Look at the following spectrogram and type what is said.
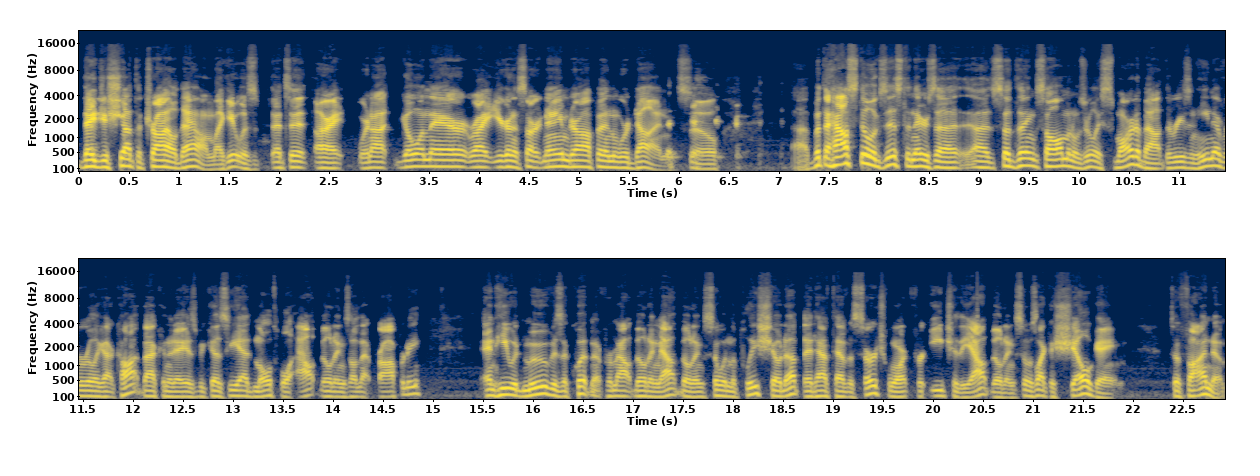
they just shut the trial down. Like it was, that's it. All right, we're not going there. Right. You're going to start name dropping. We're done. So, uh, but the house still exists. And there's a, uh, so the thing Solomon was really smart about. The reason he never really got caught back in the day is because he had multiple outbuildings on that property and he would move his equipment from outbuilding to outbuilding. So when the police showed up, they'd have to have a search warrant for each of the outbuildings. So it was like a shell game to find him.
